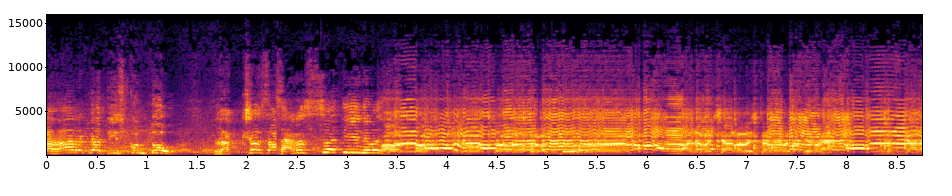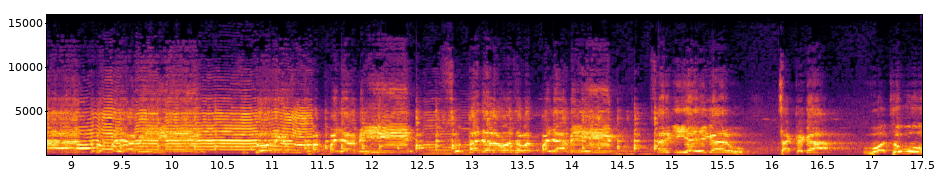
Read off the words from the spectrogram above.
ఆహారంగా తీసుకుంటూ లక్ష సరస్వతి నివస స్వర్గీయ అయ్యగారు చక్కగా వధువు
